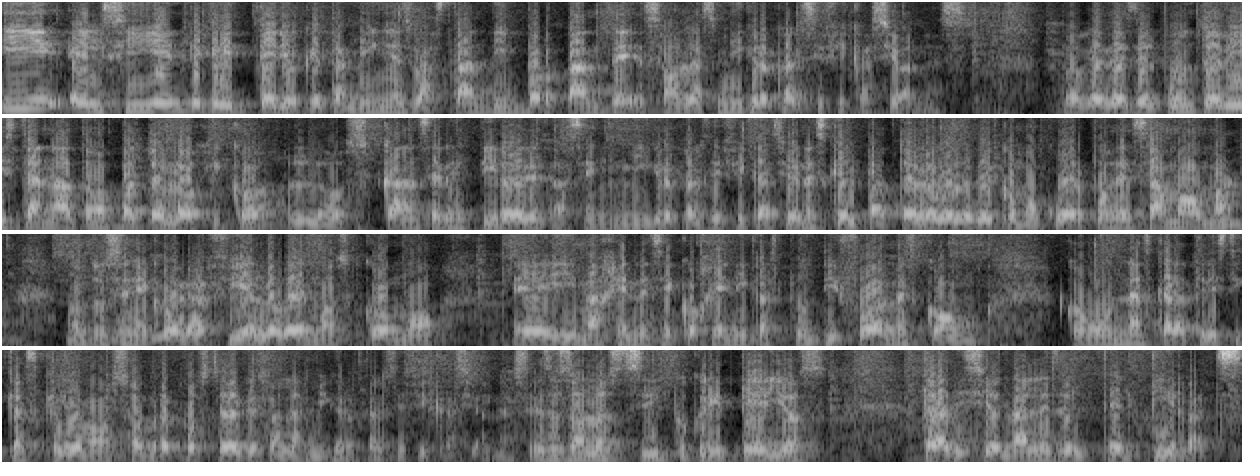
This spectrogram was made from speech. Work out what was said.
Y el siguiente criterio que también es bastante importante son las microcalcificaciones. Porque desde el punto de vista anatomopatológico, los cánceres de tiroides hacen microcalcificaciones que el patólogo lo ve como cuerpos de samoma. Nosotros en ecografía lo vemos como eh, imágenes ecogénicas puntiformes con, con, unas características que le llamamos sombra posterior, que son las microcalcificaciones. Esos son los cinco criterios tradicionales del, del TIRATS.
